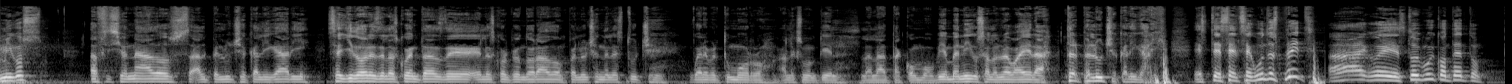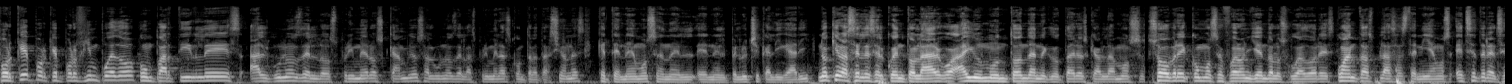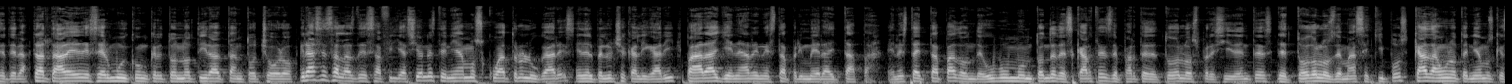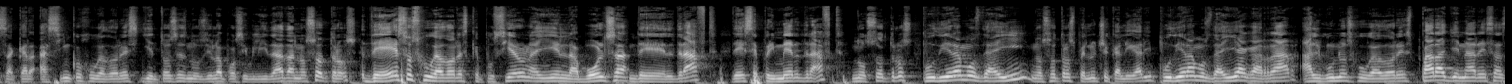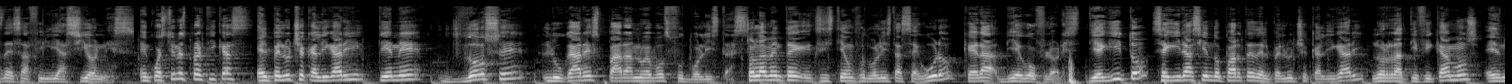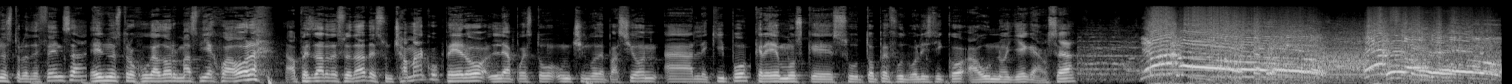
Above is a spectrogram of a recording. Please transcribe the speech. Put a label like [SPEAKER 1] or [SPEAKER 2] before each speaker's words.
[SPEAKER 1] Amigos, aficionados al peluche Caligari, seguidores de las cuentas de El Escorpión Dorado, Peluche en el Estuche, Wherever Tomorrow, Alex Montiel, La Lata, como bienvenidos a la nueva era del peluche Caligari. Este es el segundo split. Ay, güey, estoy muy contento. ¿Por qué? Porque por fin puedo compartirles algunos de los primeros cambios, algunas de las primeras contrataciones que tenemos en el, en el peluche Caligari. No quiero hacerles el cuento largo, hay un montón de anecdotarios que hablamos sobre cómo se fueron yendo los jugadores, cuántas plazas teníamos, etcétera, etcétera. Trataré de ser muy concreto, no tirar tanto choro. Gracias a las desafiliaciones teníamos cuatro lugares en el peluche Caligari para llenar en esta primera etapa. En esta etapa donde hubo un montón de descartes de parte de todos los presidentes de todos los demás equipos. Cada uno tenía que sacar a cinco jugadores y entonces nos dio la posibilidad a nosotros de esos jugadores que pusieron ahí en la bolsa del draft, de ese primer draft, nosotros pudiéramos de ahí, nosotros Peluche Caligari, pudiéramos de ahí agarrar algunos jugadores para llenar esas desafiliaciones. En cuestiones prácticas, el Peluche Caligari tiene 12 lugares para nuevos futbolistas. Solamente existía un futbolista seguro, que era Diego Flores. Dieguito seguirá siendo parte del Peluche Caligari, lo ratificamos es nuestro defensa, es nuestro jugador más viejo ahora, a pesar de su edad, es un chamaco, pero le ha puesto un chingo de pasión al equipo. Creemos que su tope futbolístico aún no llega, o sea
